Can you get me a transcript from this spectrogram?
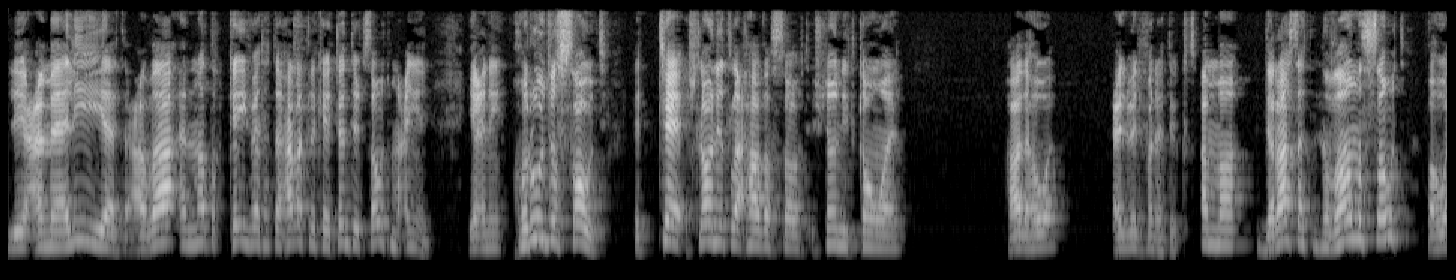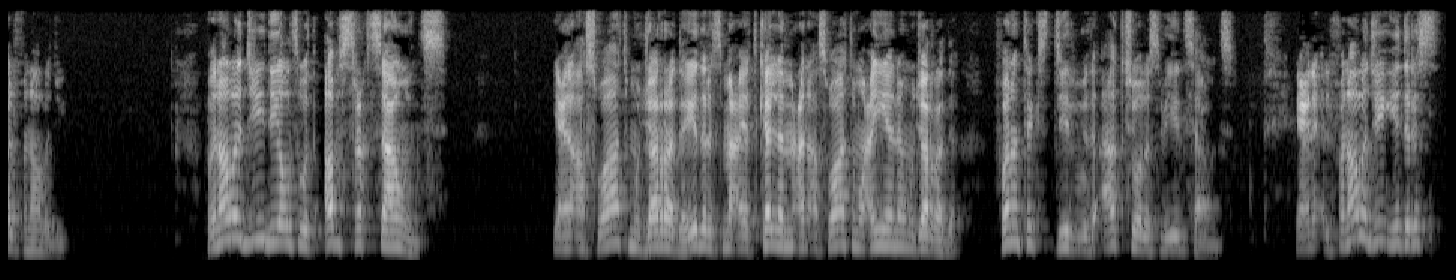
لعملية أعضاء النطق كيف تتحرك لكي تنتج صوت معين. يعني خروج الصوت الت شلون يطلع هذا الصوت؟ شلون يتكون؟ هذا هو علم الفونetics أما دراسة نظام الصوت فهو الفونولوجي. Phonology deals with abstract sounds. يعني أصوات مجردة. يدرس مع يتكلم عن أصوات معينة مجردة. Phonetics deal with actual speech sounds. يعني ال phonology يدرس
